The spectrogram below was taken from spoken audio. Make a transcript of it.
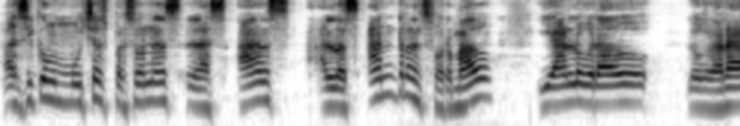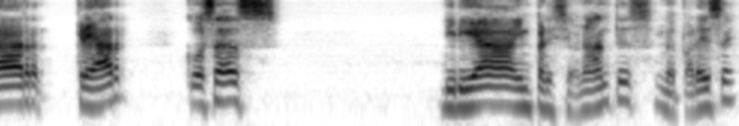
Así como muchas personas las han, las han transformado y han logrado lograr crear cosas, diría, impresionantes, me parece.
